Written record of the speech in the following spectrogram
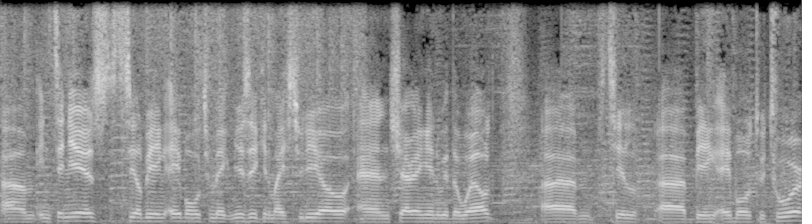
um, in 10 years, still being able to make music in my studio and sharing it with the world. Um, still uh, being able to tour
